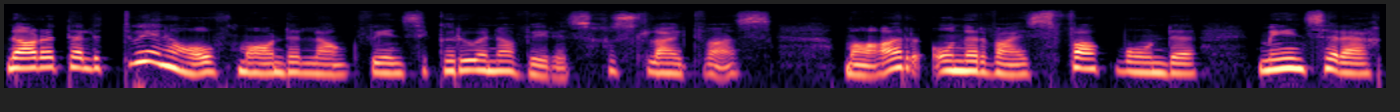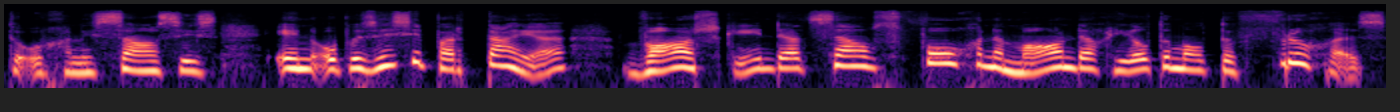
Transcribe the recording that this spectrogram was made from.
nadat hulle 2 en 'n half maande lank weens die koronavirus gesluit was. Maar onderwysvakbonde, menseregte organisasies en oppositiepartye waarsku dat selfs volgende maandag heeltemal te vroeg is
